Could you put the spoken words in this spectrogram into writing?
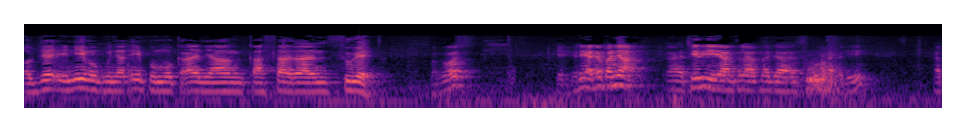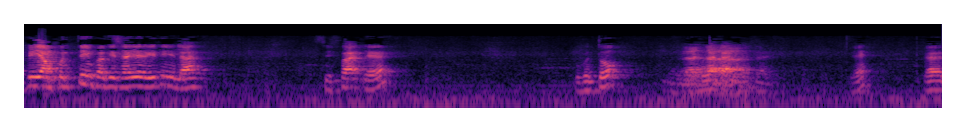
objek ini mempunyai permukaan yang kasar dan surit. Bagus. Okay, jadi ada banyak uh, ciri yang telah belajar sebutkan tadi. Tapi yang penting bagi saya ini ialah sifat dia berbentuk bulatan. Okay. Dan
